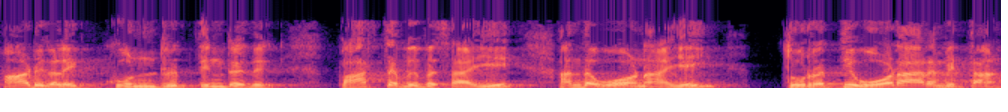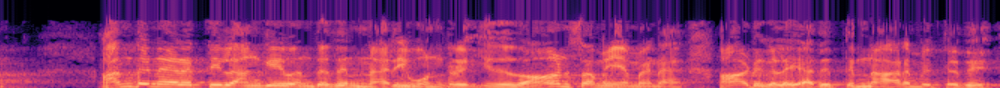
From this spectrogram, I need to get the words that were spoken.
ஆடுகளை கொன்று தின்றது. பார்த்த விவசாயி அந்த ஓனாயை துரத்தி ஓட ஆரம்பித்தான். அந்த நேரத்தில் அங்கே வந்தது நரி ஒன்று. இதுதான் சமயம் என ஆடுகளை அது தின்ன ஆரம்பித்தது.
